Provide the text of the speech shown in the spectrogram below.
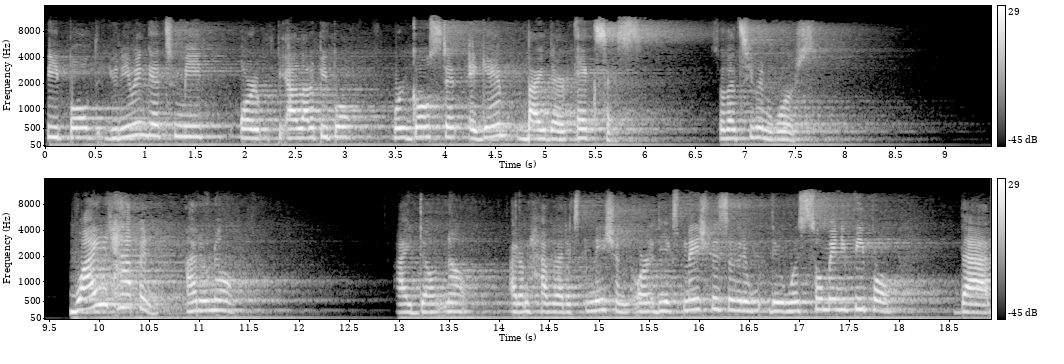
People you didn't even get to meet, or a lot of people were ghosted again by their exes. So that's even worse. Why it happened? I don't know. I don't know. I don't have that explanation. Or the explanation is that there was so many people that,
